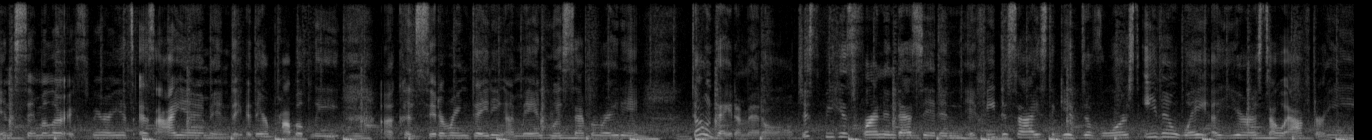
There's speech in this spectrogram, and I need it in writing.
in a similar experience as I am and they're probably uh, considering dating a man who is separated. Don't date him at all. Just be his friend and that's it. And if he decides to get divorced, even wait a year or so after he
